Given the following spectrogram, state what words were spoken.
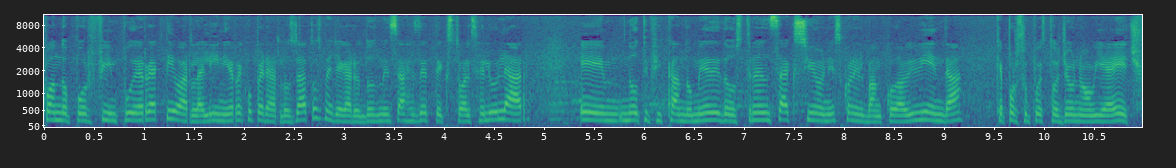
Cuando por fin pude reactivar la línea y recuperar los datos, me llegaron dos mensajes de texto al celular em, notificándome de dos transacciones con el Banco de Vivienda que por supuesto yo no había hecho.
